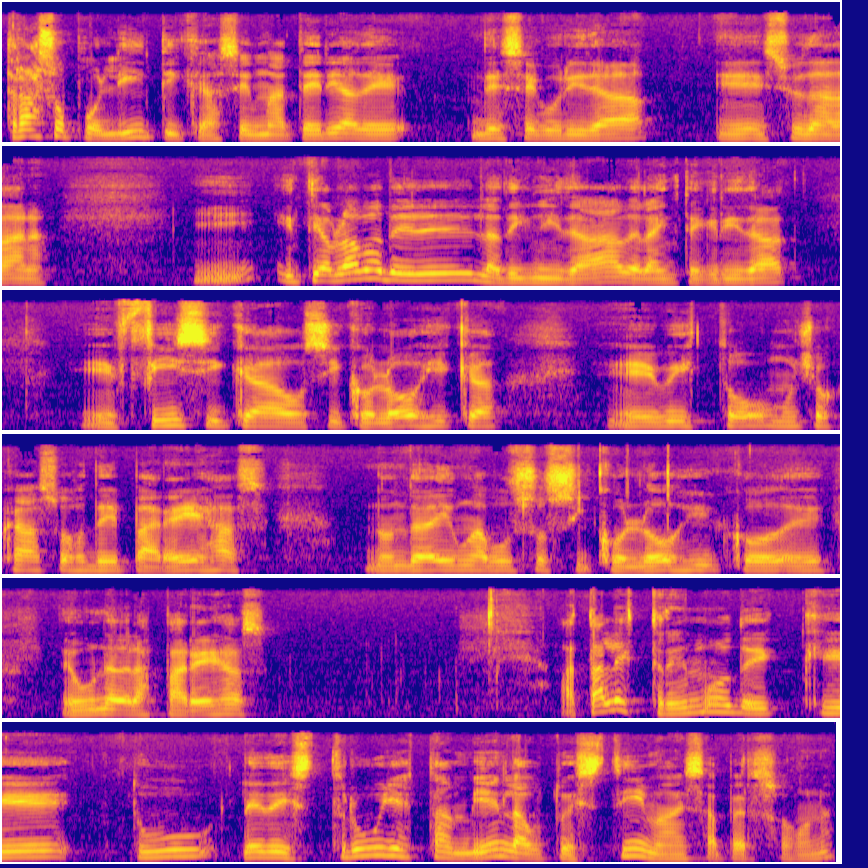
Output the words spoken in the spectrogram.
trazo políticas en materia de, seguridad eh, ciudadana. Y, te hablaba de la dignidad, de la integridad eh, física o psicológica. He visto muchos casos de parejas donde hay un abuso psicológico de, una de las parejas, a tal extremo de que tú le destruyes también la autoestima a esa persona,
